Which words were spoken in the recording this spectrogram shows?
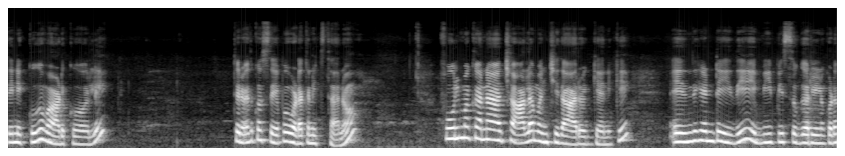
దీన్ని ఎక్కువగా వాడుకోవాలి. తర్వాత కొద్దిసేపు ఉడకనిస్తాను ఫూల్ మకానా చాలా మంచిది ఆరోగ్యానికి. ఎందుకంటే ఇది బీపీ షుగర్లను కూడా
